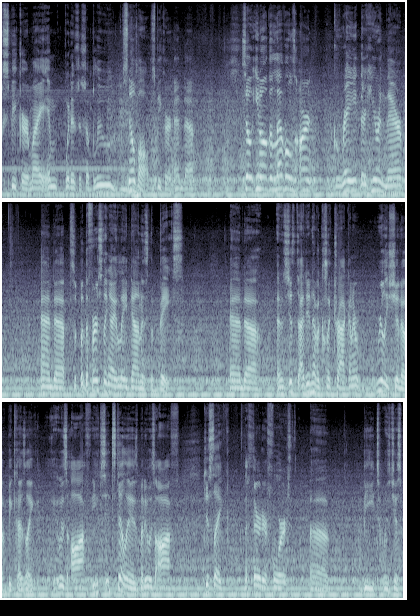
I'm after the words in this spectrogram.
speaker, my what is this? A blue snowball speaker, and uh, so you know the levels aren't great; they're here and there. And uh, so, but the first thing I laid down is the bass, and uh, and it's just I didn't have a click track, and I really should have because like it was off. It still is, but it was off, just like the third or fourth uh, beat was just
